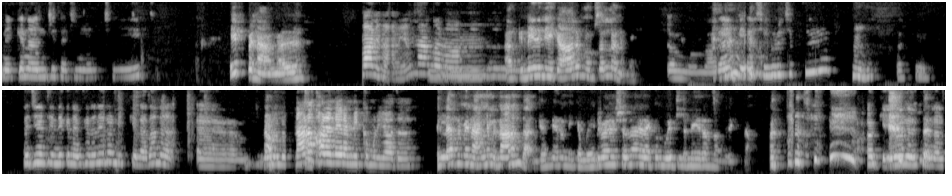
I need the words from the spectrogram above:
மிக்க நன்றி ஆண்டி இப்ப நாங்கள் வாணி மாமியும் நாங்களும் அதுக்கு நீதினிக்கு ஆரம்பம் சொல்லணுமே வரேன் நிகழ்ச்சி முடிச்சுட்டு ஓகே ரஜினி ஆண்டி இன்னைக்கு நான் கன நேரம் நிக்கல அதான் நானும் கன நேரம் நிக்க முடியாது எல்லாருமே நாங்கள் நானும் தான் நேரம் நிக்க இருபது நிமிஷம் தான் எனக்கு வீட்டுல நேரம் தந்திருக்கலாம் ஓகே இருபது நிமிஷம் நான்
